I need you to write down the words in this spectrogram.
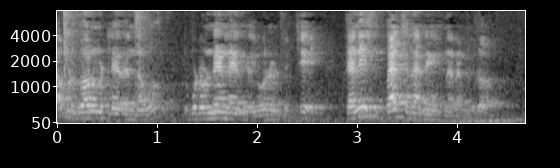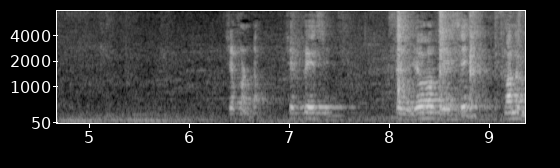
అప్పుడు గవర్నమెంట్ లేదన్నావు. ఇప్పుడు ఉండే లేదు గవర్నమెంట్ వచ్చి. కనీసం ప్యాచ్ దాన్ని వేసినారా మీరు? చెప్పండి చెప్పేసి జవాబు చేసి మనకు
